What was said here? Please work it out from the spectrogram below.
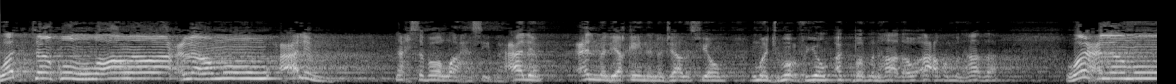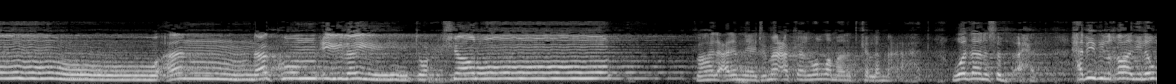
واتقوا الله واعلموا. علم نحسبه الله حسيبه. علم علم اليقين إنه جالس في يوم ومجموع في يوم أكبر من هذا وأعظم من هذا. واعلموا أنكم إليه تحشرون. فهل علمنا يا جماعة؟ كان والله ما نتكلم مع أحد ولا نسب أحد. حبيبي الغالي لو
